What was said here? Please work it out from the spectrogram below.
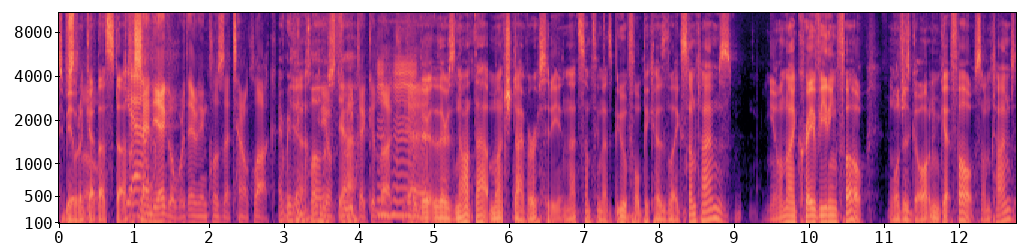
to be able to get Slow. that stuff. Yeah. San Diego, where everything closes at 10 o'clock. Everything Yeah. You know, closed. food, yeah. that good luck. Mm-hmm. Yeah. There, there's not that much diversity, and that's something that's beautiful because like sometimes Neil and I crave eating pho. We'll just go out and get pho. Sometimes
